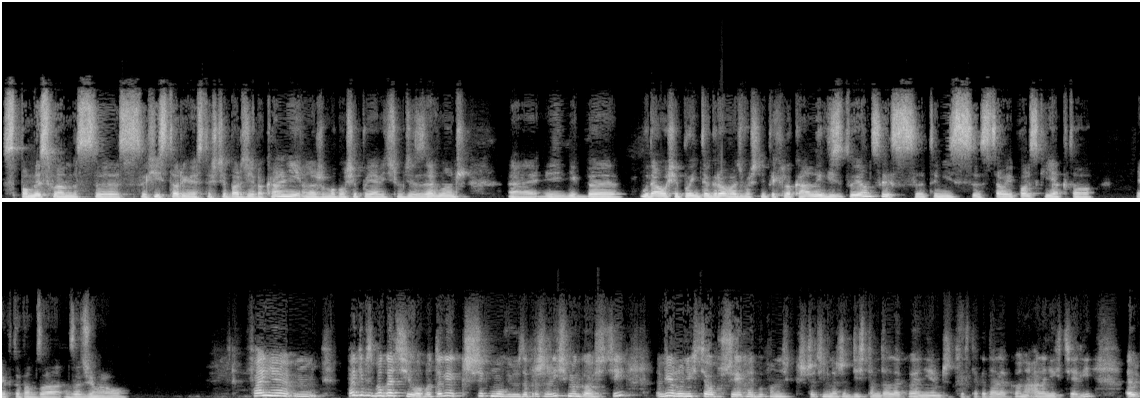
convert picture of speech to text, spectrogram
z pomysłem, z, z historią jesteście bardziej lokalni, ale że mogą się pojawić ludzie z zewnątrz e, i jakby udało się pointegrować właśnie tych lokalnych wizytujących z tymi z, z całej Polski, jak to, jak to Wam za, zadziałało? Fajnie, mm, fajnie wzbogaciło, bo tak jak Krzysiek mówił, zapraszaliśmy gości, wielu nie chciało przyjechać, bo ponoć Szczecin leży gdzieś tam daleko, ja nie wiem, czy to jest tak daleko, no ale nie chcieli. E,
